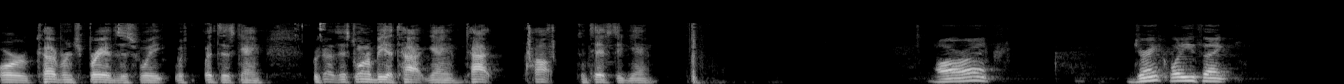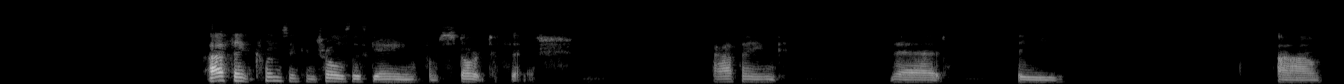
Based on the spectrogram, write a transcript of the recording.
or covering spreads this week with, with this game because it's going to be a tight game, tight, hot, contested game. All right. Drink, what do you think? I think Clemson controls this game from start to finish. I think that the um,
